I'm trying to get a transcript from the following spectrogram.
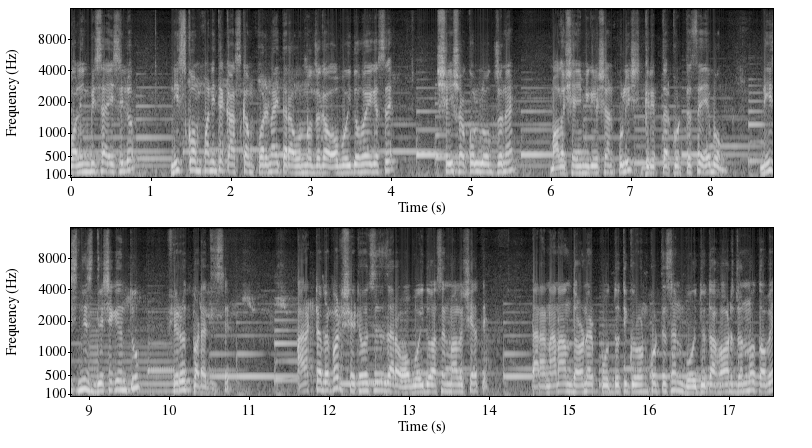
কলিং ভিসায় আইছিল, নিজ কোম্পানিতে কাজ কাম করে নাই, তারা অন্য জায়গায় অবৈধ হয়ে গেছে। সেই সকল লোকজনের মালয়েশিয়া ইমিগ্রেশন পুলিশ গ্রেপ্তার করতেছে এবং নিজ নিজ দেশে কিন্তু ফেরত পাঠাতেছে আর একটা ব্যাপার, সেটা হচ্ছে যে যারা অবৈধ আছেন মালয়েশিয়াতে তারা নানান ধরনের পদ্ধতি গ্রহণ করতেছেন বৈধতা হওয়ার জন্য, তবে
